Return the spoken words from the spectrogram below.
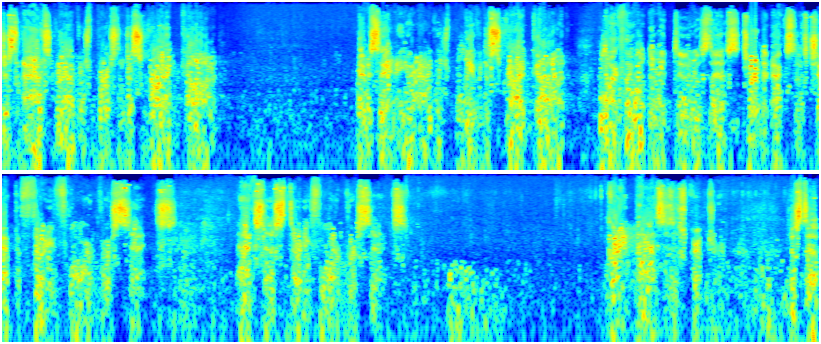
just ask an average person, to describe God, maybe say, your average believer, describe God, likely what they would do is this. Turn to Exodus chapter 34 and verse 6. Exodus 34 and verse 6 great passage of Scripture. Just a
